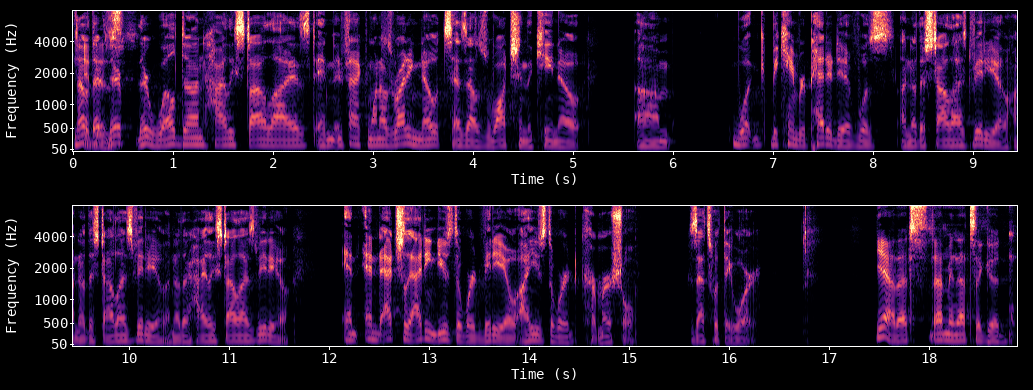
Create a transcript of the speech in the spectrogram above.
No, they're, is- they're they're well done, highly stylized, and in fact, when I was writing notes as I was watching the keynote, um, what became repetitive was another stylized video, another stylized video, another highly stylized video, and and actually, I didn't use the word video; I used the word commercial because that's what they were. yeah, that's I mean that's a good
